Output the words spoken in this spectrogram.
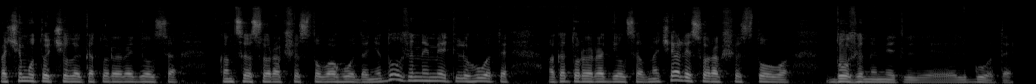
Почему тот человек, который родился в конце 46 -го года, не должен иметь льготы, а который родился в начале 46 должен иметь льготы.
